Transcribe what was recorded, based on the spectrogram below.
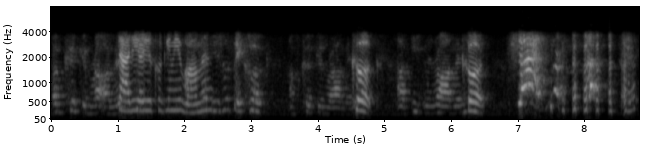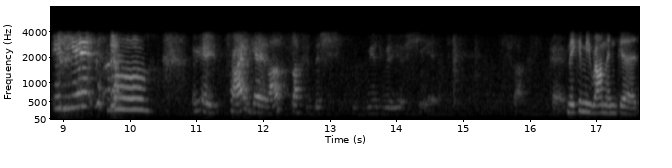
I'm cooking ramen. Daddy, are you cooking me ramen? You just say cook. I'm cooking ramen. Cook. I'm eating ramen. Cook. Shut! Idiot! Oh. okay, try again. I'll suck at this sh- weird video shit. Sucks. Okay. Making me ramen good.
